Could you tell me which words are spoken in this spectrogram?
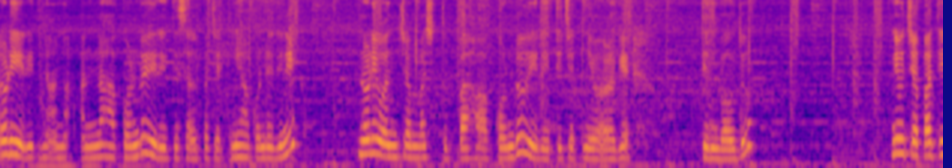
ನೋಡಿ ಈ ರೀತಿ ನಾನು ಅನ್ನ ಹಾಕ್ಕೊಂಡು ಈ ರೀತಿ ಸ್ವಲ್ಪ ಚಟ್ನಿ ಹಾಕ್ಕೊಂಡಿದ್ದೀನಿ ನೋಡಿ ಒಂದು ಚಮಚ ತುಪ್ಪ ಹಾಕ್ಕೊಂಡು ಈ ರೀತಿ ಚಟ್ನಿ ಒಳಗೆ ತಿನ್ಬೋದು. ನೀವು ಚಪಾತಿ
